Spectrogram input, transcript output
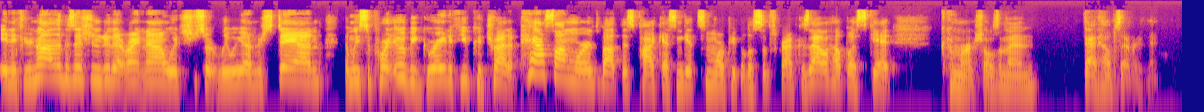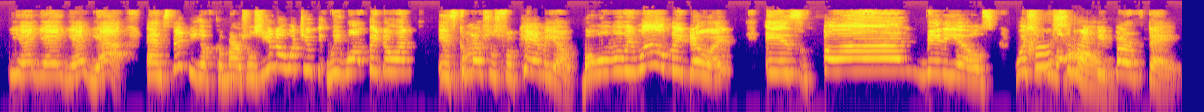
And if you're not in the position to do that right now, which certainly we understand and we support, it would be great if you could try to pass on words about this podcast and get some more people to subscribe because that'll help us get commercials and then that helps everything. Yeah, yeah, yeah, yeah. And speaking of commercials, you know what you we won't be doing is commercials for Cameo. But what we will be doing is fun videos. Wish you a happy birthday.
